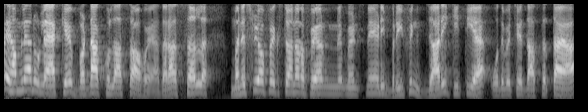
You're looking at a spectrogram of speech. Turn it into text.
ਤੇ ਹਮਲਿਆਂ ਨੂੰ ਲੈ ਕੇ ਵੱਡਾ ਖੁਲਾਸਾ ਹੋਇਆ। ਦਰਅਸਲ ਮਿਨਿਸਟਰੀ ਆਫ ਐਕਸਟਰਨਲ ਅਫੇਅਰਮੈਂਟਸ ਨੇ ਜਿਹੜੀ ਬਰੀਫਿੰਗ ਜਾਰੀ ਕੀਤੀ ਹੈ, ਉਹਦੇ ਵਿੱਚ ਇਹ ਦੱਸ ਦਿੱਤਾ ਆ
